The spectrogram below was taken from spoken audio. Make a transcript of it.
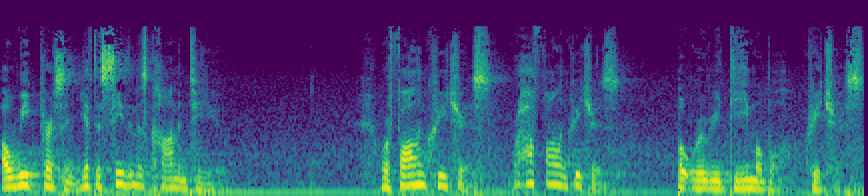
a weak person. You have to see them as common to you. We're fallen creatures. We're all fallen creatures, but we're redeemable creatures.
